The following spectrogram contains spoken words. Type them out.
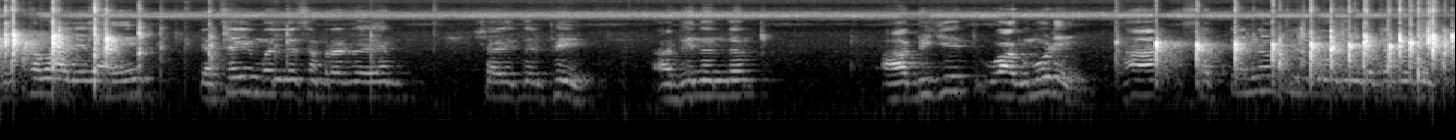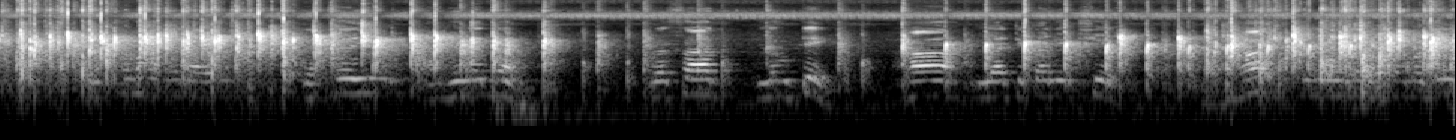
प्रथम आलेला आहे. त्याचंही मल्ल सम्राट व्यायाम शाळेतर्फे अभिनंदन. अभिजित वाघमोडे हा सत्त्याण्णव किलो वजन गटामध्ये त्याचंही अभिनंदन. प्रसाद लवटे हा या ठिकाणी एकशे दहा किलो गटामध्ये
